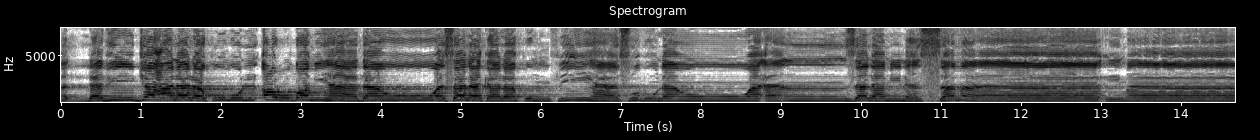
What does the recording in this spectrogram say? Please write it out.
الذي جعل لكم الأرض مهادا وسلك لكم فيها سبلا وأنزل من السماء ماء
